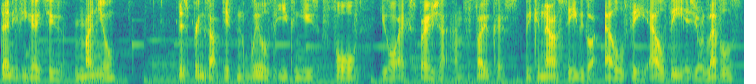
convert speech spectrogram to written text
Then if you go to manual, this brings up different wheels that you can use for your exposure and focus. We can now see we've got LV. LV is your levels,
